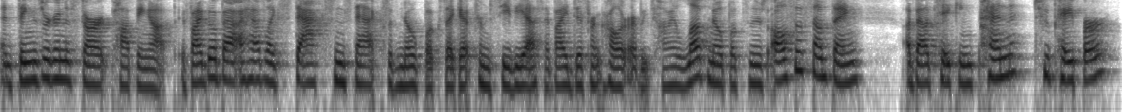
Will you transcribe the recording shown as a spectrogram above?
and things are going to start popping up. If I go back, I have like stacks and stacks of notebooks I get from CVS. I buy a different color every time. I love notebooks. And there's also something about taking pen to paper,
